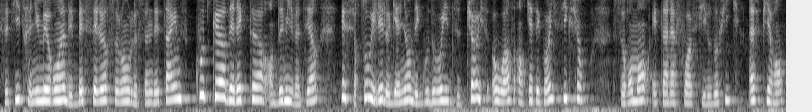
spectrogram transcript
Ce titre est numéro un des best-sellers selon le Sunday Times, coup de cœur des lecteurs en 2021, et surtout il est le gagnant des Goodreads Choice Awards en catégorie fiction. Ce roman est à la fois philosophique, inspirant,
